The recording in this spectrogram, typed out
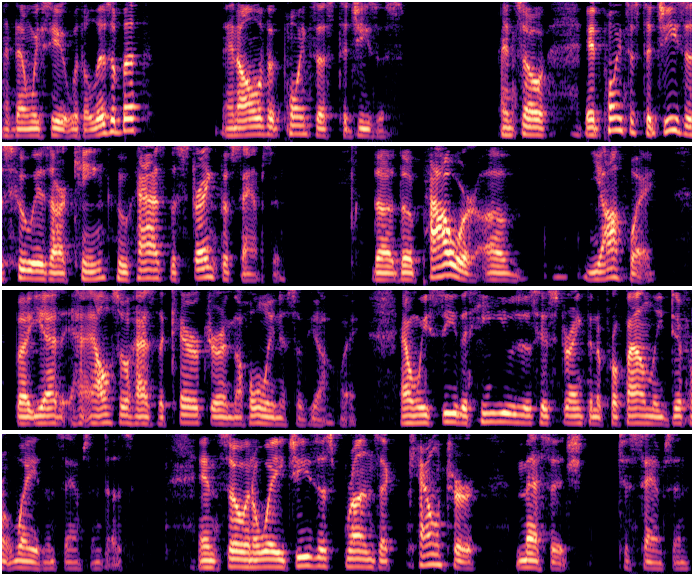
and then we see it with Elizabeth, and all of it points us to Jesus. And so it points us to Jesus, who is our King, who has the strength of Samson, the the power of Yahweh, but yet also has the character and the holiness of Yahweh. And we see that he uses his strength in a profoundly different way than Samson does. And so, in a way, Jesus runs a counter message to Samson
